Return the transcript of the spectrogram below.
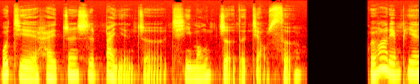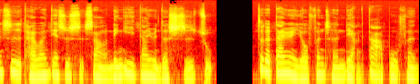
我姐还真是扮演着启蒙者的角色。鬼话连篇是台湾电视史上灵异单元的始祖。这个单元有分成两大部分，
